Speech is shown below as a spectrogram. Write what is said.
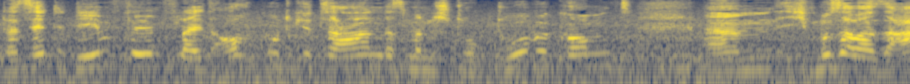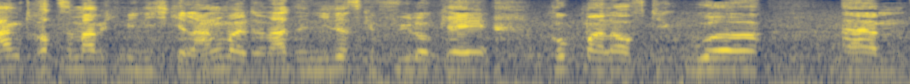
Das hätte dem Film vielleicht auch gut getan, dass man eine Struktur bekommt. Ähm, ich muss aber sagen, trotzdem habe ich mich nicht gelangweilt und hatte nie das Gefühl, okay, guck mal auf die Uhr, ähm,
